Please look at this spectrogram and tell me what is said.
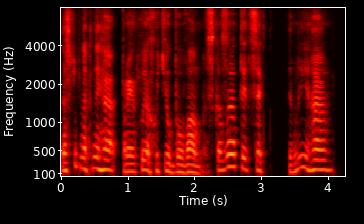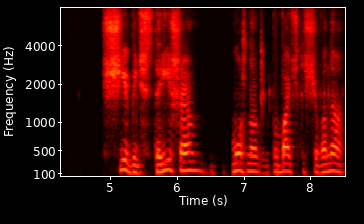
Наступна книга, про яку я хотів би вам сказати, це книга ще більш старіша. Можна побачити, що вона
